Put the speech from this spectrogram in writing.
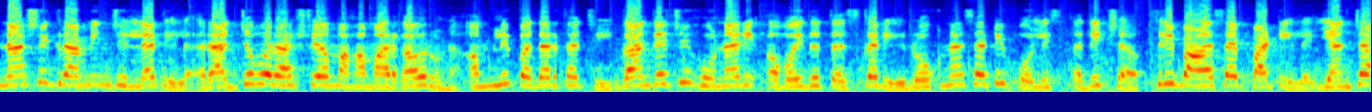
नाशिक ग्रामीण जिल्ह्यातील राज्य व राष्ट्रीय महामार्गावरून अंमली पदार्थाची गांजाची होणारी अवैध तस्करी रोखण्यासाठी पोलीस अधीक्षक श्री बाळासाहेब पाटील यांच्या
